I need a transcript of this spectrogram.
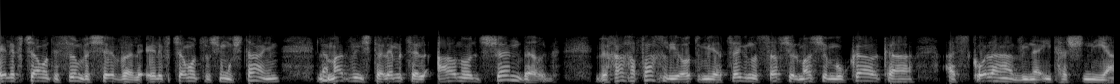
1927 ל-1932 למד והשתלם אצל ארנולד שנברג, וכך הפך להיות מייצג נוסף של מה שמוכר כאסכולה הווינאית השנייה.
